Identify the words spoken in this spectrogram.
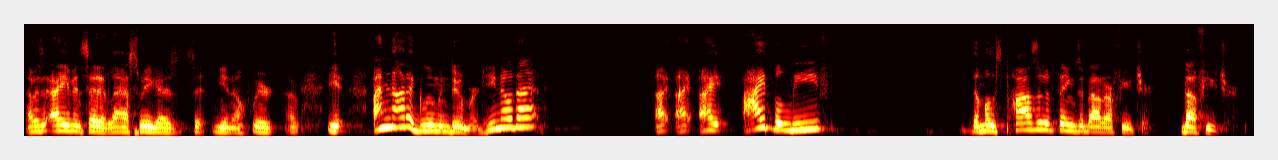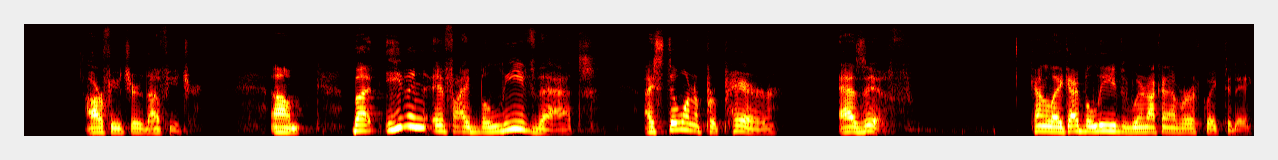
I was. I even said it last week. I was, you know, we're. I'm not a gloom and doomer. Do you know that? I, I, I believe the most positive things about our future, the future, our future, the future. Um, but even if I believe that, I still want to prepare as if. Kind of like I believe we're not going to have an earthquake today.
